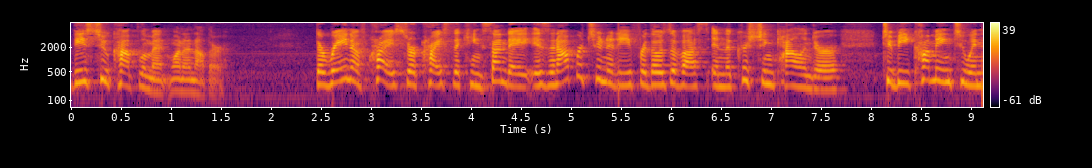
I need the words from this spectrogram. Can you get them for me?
These two complement one another. The reign of Christ, or Christ the King Sunday, is an opportunity for those of us in the Christian calendar to be coming to an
